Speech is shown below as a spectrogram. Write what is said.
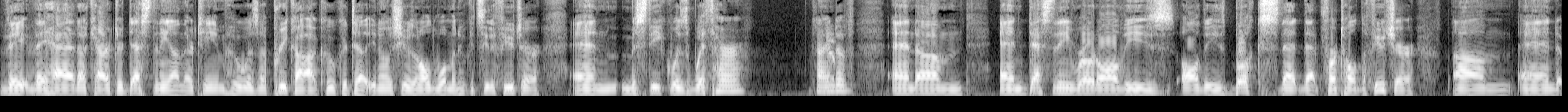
they they had a character Destiny on their team who was a precog who could tell you know she was an old woman who could see the future, and Mystique was with her, kind Yep. of, and um and Destiny wrote all these all these books that that foretold the future. Um, and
